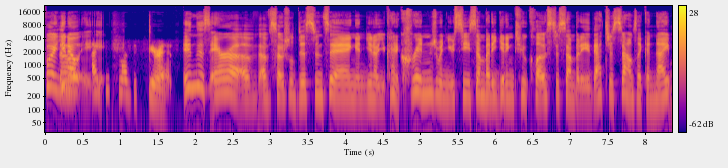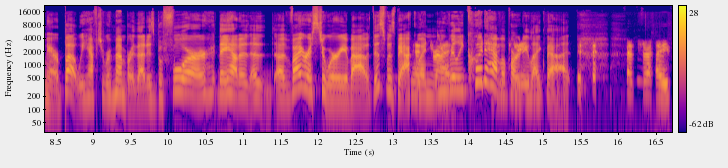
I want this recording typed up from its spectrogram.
But, so you know, I just love the spirit. In this era of, of social distancing and, you know, you kind of cringe when you see somebody getting too close to somebody, that just sounds like a nightmare. But we have to remember that is before they had a, a, a virus to worry about. This was back That's when right. you really could have a party like that. That's right.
